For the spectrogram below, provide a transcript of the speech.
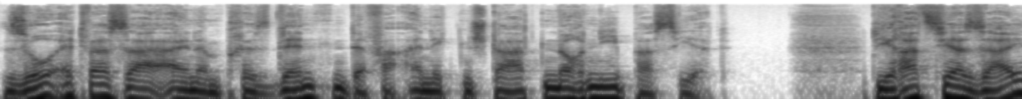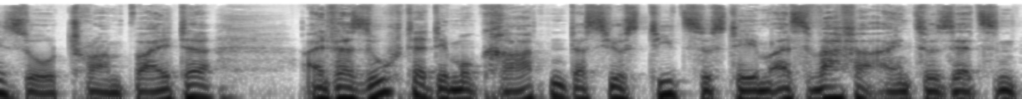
So etwas sei einem Präsidenten der Vereinigten Staaten noch nie passiert. Die Razzia sei, so Trump weiter, ein Versuch der Demokraten, das Justizsystem als Waffe einzusetzen,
